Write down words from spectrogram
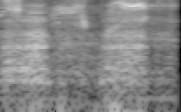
subscribe.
